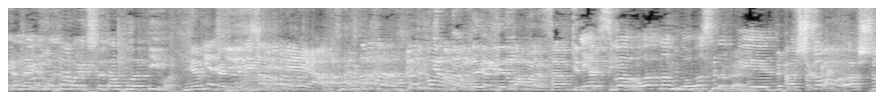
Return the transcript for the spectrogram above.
Ира, наверное, думает, что там было пиво. Нет, Нам подарили там подставки Я для в пива. свободном доступе. А что, а что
